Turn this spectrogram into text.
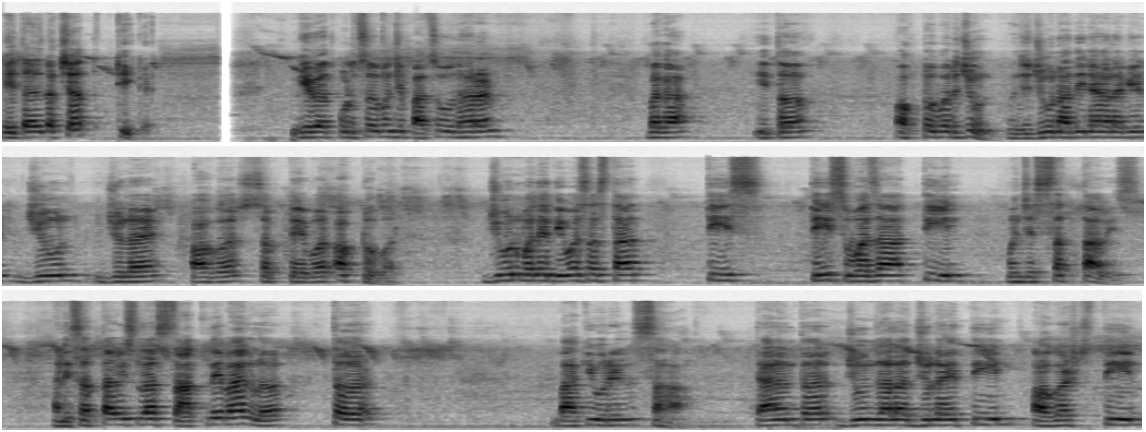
येतं लक्षात? ठीक आहे. घेऊयात पुढचं म्हणजे पाचवं उदाहरण. बघा इथं ऑक्टोबर जून. म्हणजे जून आधी लिहावं लागेल. जून जुलै ऑगस्ट सप्टेंबर ऑक्टोबर. जूनमध्ये दिवस असतात. तीस तीस वजा तीन म्हणजे सत्तावीस. आणि सत्तावीसला सातने भागलं तर बाकी उरेल सहा. त्यानंतर जून झाला जुलै तीन ऑगस्ट तीन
